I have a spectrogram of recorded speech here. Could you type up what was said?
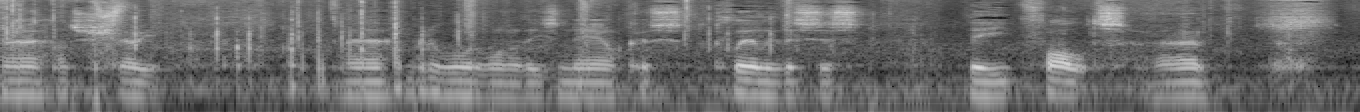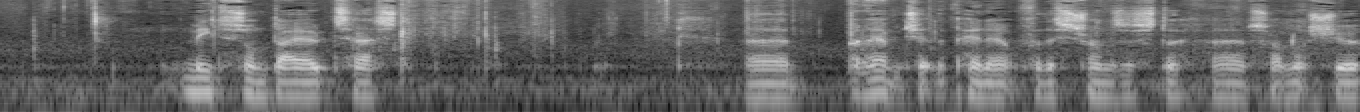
uh, I'll just show you. Uh, I'm going to order one of these now because clearly this is the fault. Um, meters on diode test. Uh, I haven't checked the pin out for this transistor, uh, so I'm not sure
